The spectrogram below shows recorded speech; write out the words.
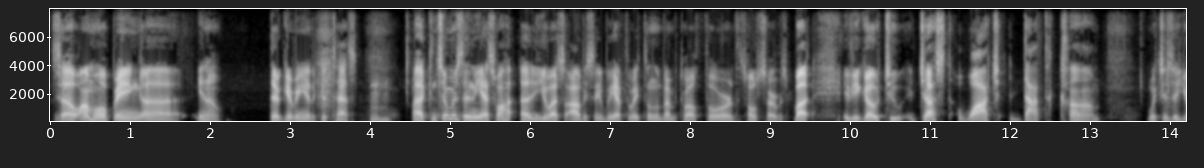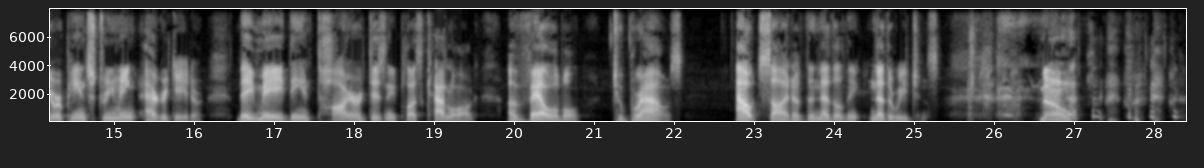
So I'm hoping, uh, you know, they're giving it a good test. Mhm. Uh, consumers in the US, uh, U.S., obviously, we have to wait till November 12th for this whole service. But if you go to justwatch.com, which is a European streaming aggregator, they made the entire Disney Plus catalog available to browse outside of the nether, nether regions. No.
